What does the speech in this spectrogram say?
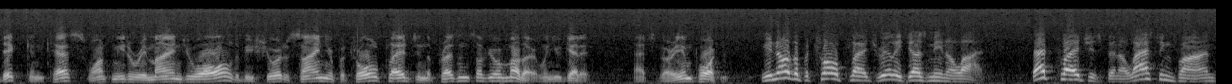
Dick and Tess want me to remind you all to be sure to sign your patrol pledge in the presence of your mother when you get it. That's very important. You know, the patrol pledge really does mean a lot. That pledge has been a lasting bond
